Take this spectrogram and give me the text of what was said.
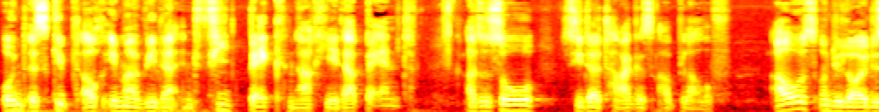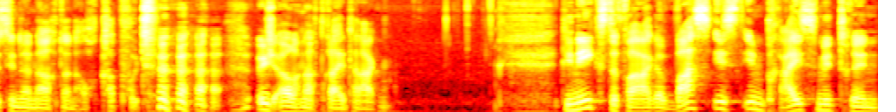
und es gibt auch immer wieder ein Feedback nach jeder Band. Also so sieht der Tagesablauf aus und die Leute sind danach dann auch kaputt. ich auch nach drei Tagen. Die nächste Frage, was ist im Preis mit drin?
